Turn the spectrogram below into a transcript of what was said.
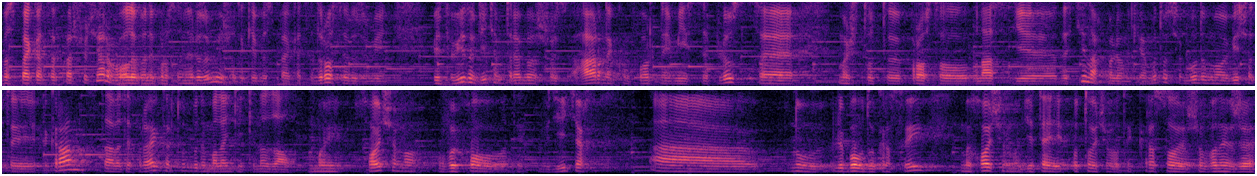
безпека це в першу чергу, але вони просто не розуміють, що таке безпека. Це дорослі розуміють. Відповідно, дітям треба щось гарне, комфортне місце. Плюс це ми ж тут е, просто в нас є на стінах малюнки, а ми тут ще будемо вішати екран, ставити проектор. Тут буде маленький кінозал. Ми хочемо виховувати в дітях. Ну, любов до краси. Ми хочемо дітей оточувати красою, щоб вони вже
